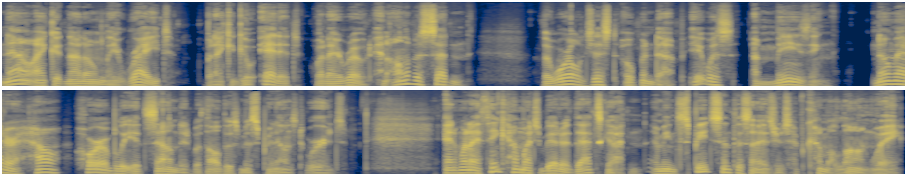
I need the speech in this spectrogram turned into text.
now I could not only write, but I could go edit what I wrote. And all of a sudden, the world just opened up. It was amazing, no matter how horribly it sounded with all those mispronounced words. And when I think how much better that's gotten, I mean, speech synthesizers have come a long way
